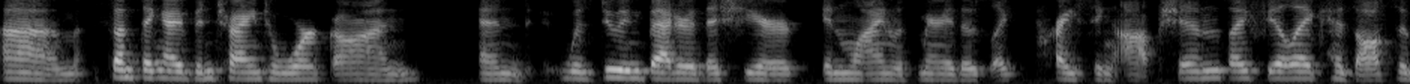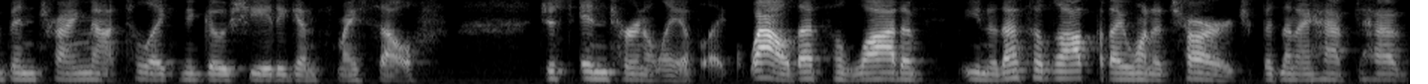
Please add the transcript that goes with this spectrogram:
um, something i've been trying to work on and was doing better this year in line with mary those like pricing options i feel like has also been trying not to like negotiate against myself just internally of like, wow, that's a lot of, you know, that's a lot that I want to charge. But then I have to have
